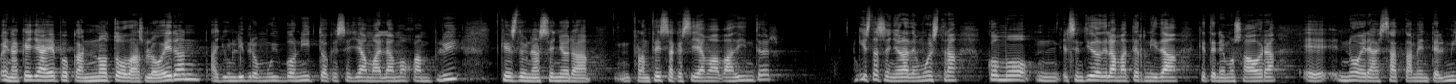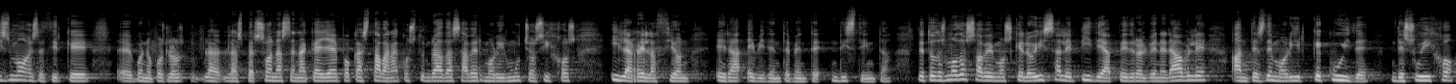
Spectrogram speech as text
En aquella época no todas lo eran. Hay un libro muy bonito que se llama L'amour en plus, que es de una señora francesa que se llama Badinter, y esta señora demuestra cómo mm, el sentido de la maternidad que tenemos ahora eh, no era exactamente el mismo, es decir, que eh, bueno, pues las personas en aquella época estaban acostumbradas a ver morir muchos hijos y la relación era evidentemente distinta. De todos modos, sabemos que Eloísa le pide a Pedro el Venerable, antes de morir, que cuide de su hijo,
